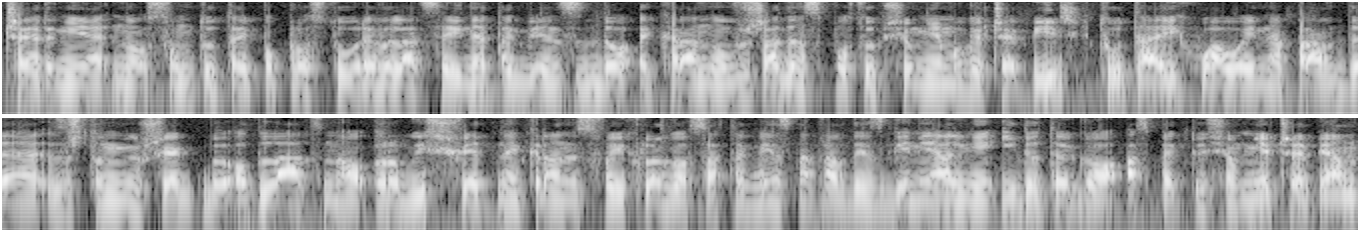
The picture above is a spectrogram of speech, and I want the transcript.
czernie, no są tutaj po prostu rewelacyjne, tak więc do ekranu w żaden sposób się nie mogę czepić. Tutaj Huawei naprawdę, zresztą już jakby od lat, no robi świetne ekrany w swoich logosach, tak więc naprawdę jest genialnie i do tego aspektu się nie czepiam.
